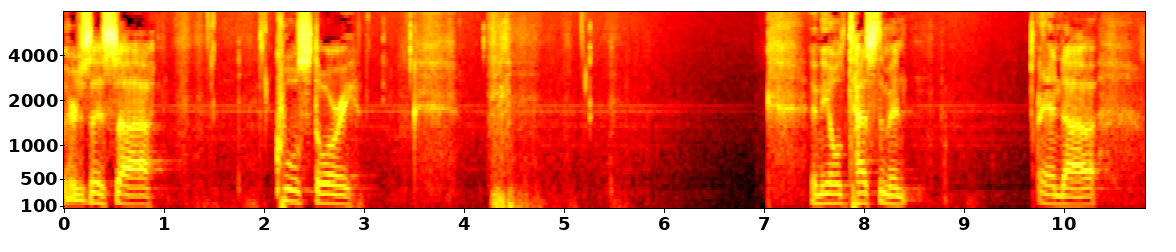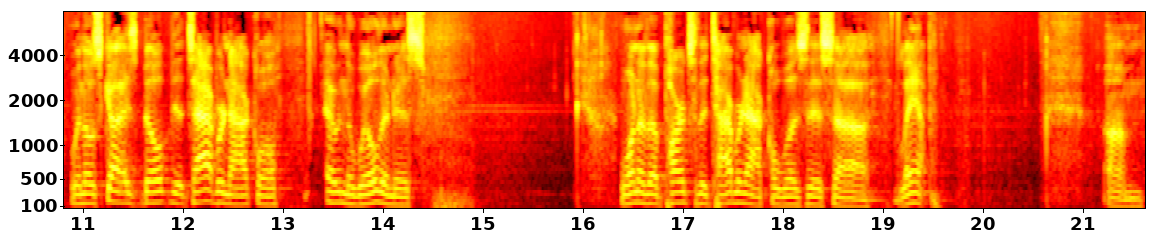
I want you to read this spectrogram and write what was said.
There's this uh, cool story in the Old Testament. And uh, when those guys built the tabernacle out in the wilderness, one of the parts of the tabernacle was this uh, lamp. Um,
